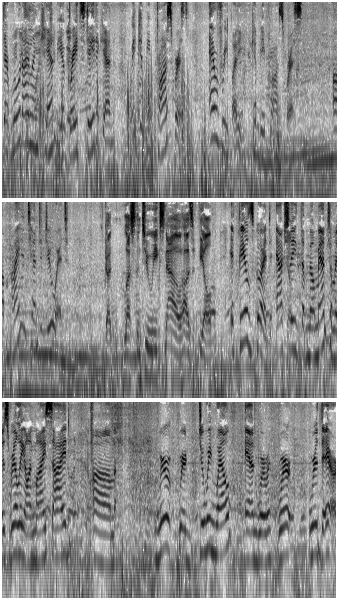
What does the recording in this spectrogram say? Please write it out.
that Rhode Island can be a great state again. We can be prosperous. Everybody can be prosperous. Um, I intend to do it. Got less than two weeks now. How does it feel? It feels good. Actually, the momentum is really on my side. Um, we're we're doing well, and we're we're we're there.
